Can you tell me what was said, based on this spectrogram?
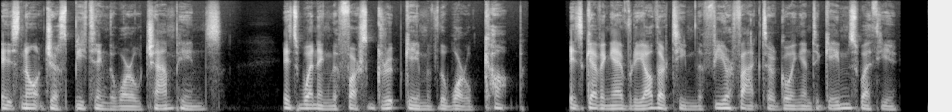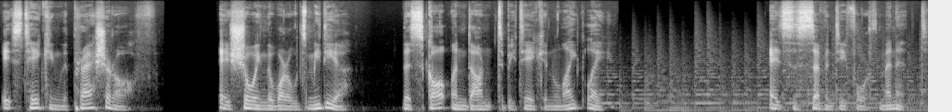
It's not just beating the world champions, it's winning the first group game of the World Cup it's giving every other team the fear factor going into games with you. It's taking the pressure off. It's showing the world's media that Scotland aren't to be taken lightly. It's the 74th minute.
